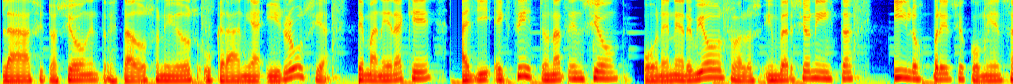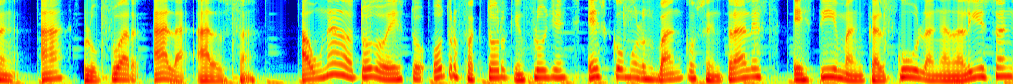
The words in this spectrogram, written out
la situación entre Estados Unidos, Ucrania y Rusia, de manera que allí existe una tensión, pone nervioso a los inversionistas y los precios comienzan a fluctuar a la alza. Aunado a todo esto, otro factor que influye es cómo los bancos centrales estiman, calculan, analizan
